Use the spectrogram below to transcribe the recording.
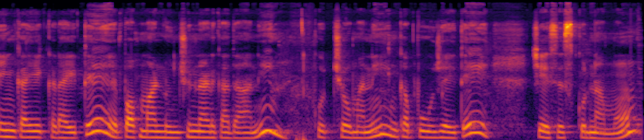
ఇంకా ఇక్కడైతే పాపమాడు నుంచున్నాడు కదా అని కూర్చోమని ఇంకా పూజ అయితే చేసేసుకున్నాము.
